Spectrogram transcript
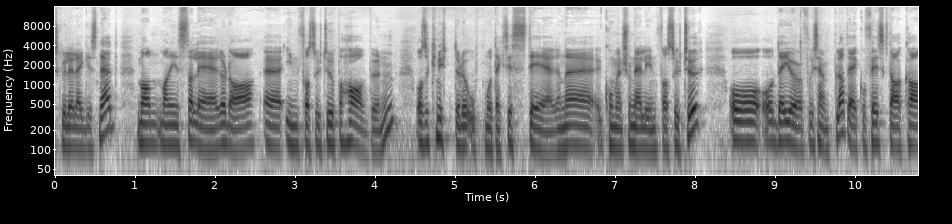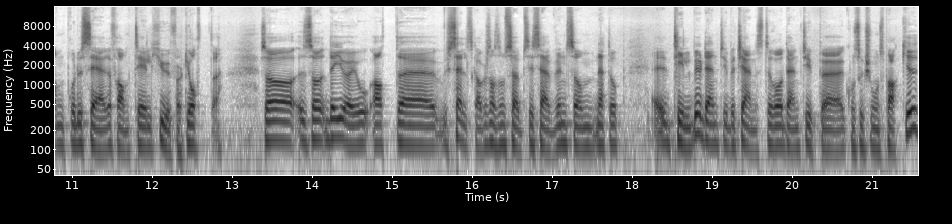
skulle, legges ned. Man, man installerer da infrastruktur på havbunnen, og så knytter det opp mot eksisterende konvensjonell infrastruktur. Og, og det gjør f.eks. at Ekofisk da kan produsere fram til 2048. Så, så, det gjør jo at uh, selskaper sånn som Subsea 7, som nettopp uh, tilbyr den type tjenester og den type konstruksjonspakker,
